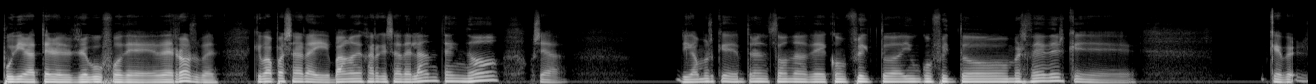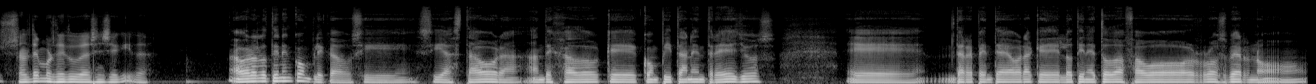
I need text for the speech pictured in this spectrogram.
pudiera tener el rebufo de, Rosberg. ¿Qué va a pasar ahí? ¿Van a dejar que se adelanten? ¿No? O sea, digamos que entra en zona de conflicto, hay un conflicto Mercedes que, que saldremos de dudas enseguida. Ahora lo tienen complicado. Si, si hasta ahora han dejado que compitan entre ellos, eh, de repente ahora que lo tiene todo a favor Rosberg no,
